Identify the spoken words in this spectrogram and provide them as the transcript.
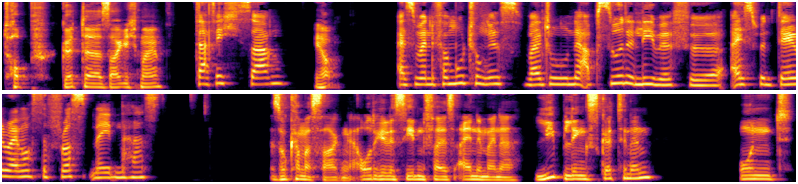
Top-Götter, sage ich mal. Darf ich sagen? Ja, Also meine Vermutung ist, weil du eine absurde Liebe für Icewind Dale Rime of the Frost Maiden hast. so kann man sagen. Aurel ist jedenfalls eine meiner Lieblingsgöttinnen. Und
